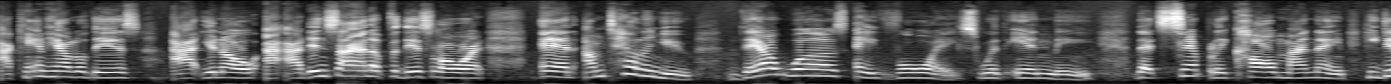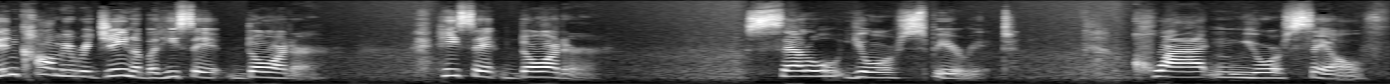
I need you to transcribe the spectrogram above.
I can't handle this. I, you know, I, I, didn't sign up for this, Lord. And I'm telling you, there was a voice within me that simply called my name. He didn't call me Regina, but he said, daughter. He said, daughter settle your spirit, quieten yourself,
